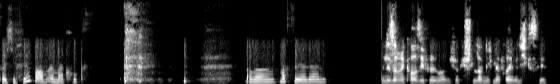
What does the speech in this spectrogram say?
solche Filme auf einmal guckst. Aber machst du ja gar nicht. Den Lisa McCarthy-Film habe ich wirklich schon lange nicht mehr freiwillig gesehen.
